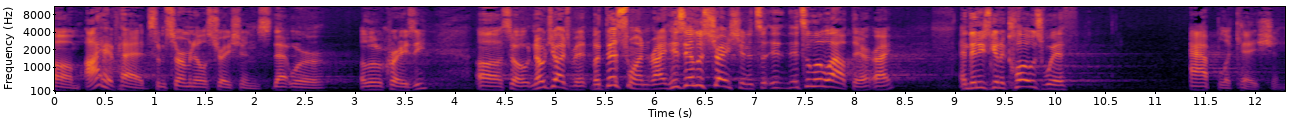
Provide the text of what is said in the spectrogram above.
Um, I have had some sermon illustrations that were a little crazy. Uh, so no judgment, but this one, right? His illustration, it's, it's a little out there, right? And then he's going to close with application.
